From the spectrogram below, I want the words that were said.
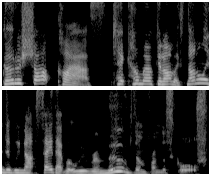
go to shop class, take home economics. Not only did we not say that, but we removed them from the schools.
